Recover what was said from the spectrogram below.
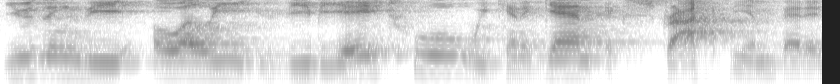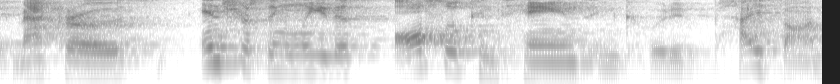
Using the OLE VBA tool, we can again extract the embedded macros. Interestingly, this also contains encoded Python,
